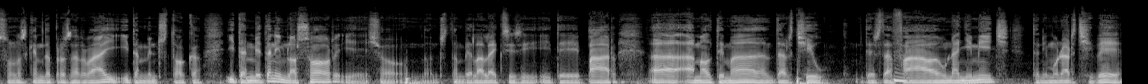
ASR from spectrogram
són les que hem de preservar i, i també ens toca. I també tenim la sort, i això doncs, també l'Alexis hi, hi té part, eh, amb el tema d'arxiu. Des de fa un any i mig tenim un arxiver.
